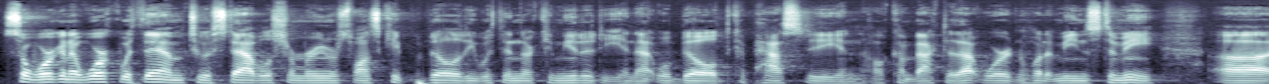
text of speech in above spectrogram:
So we're going to work with them to establish a marine response capability within their community, and that will build capacity, and I'll come back to that word and what it means to me, uh,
